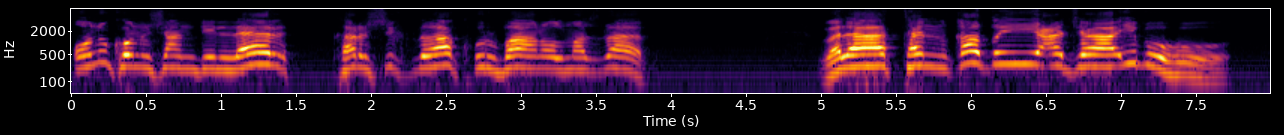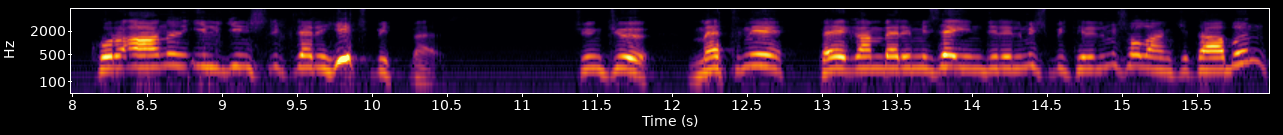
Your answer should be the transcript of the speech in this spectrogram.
Onu konuşan diller karışıklığa kurban olmazlar. Ve la tenkadi acaibuhu. Kur'an'ın ilginçlikleri hiç bitmez. Çünkü metni peygamberimize indirilmiş, bitirilmiş olan kitabın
